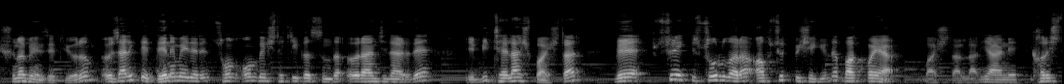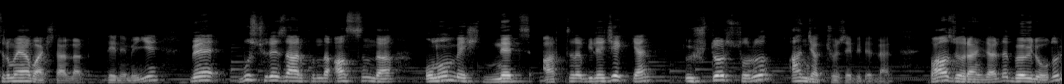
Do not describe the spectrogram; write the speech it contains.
şuna benzetiyorum. Özellikle denemelerin son 15 dakikasında öğrencilerde e, bir telaş başlar ve sürekli sorulara absürt bir şekilde bakmaya başlarlar. Yani karıştırmaya başlarlar denemeyi ve bu süre zarfında aslında 10-15 net arttırabilecekken 3-4 soru ancak çözebilirler. Bazı öğrencilerde böyle olur.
